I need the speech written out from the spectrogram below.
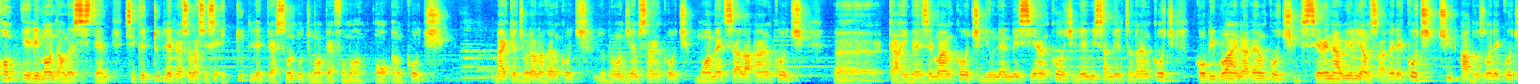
comme élément dans leur système, c'est que toutes les personnes à succès et toutes les personnes hautement performantes ont un coach. Michael Jordan avait un coach, LeBron James a un coach, Mohamed Salah a un coach, euh, Karim Benzema a un coach, Lionel Messi a un coach, Lewis Hamilton a un coach, Kobe Bryant avait un coach, Serena Williams avait des coachs, tu as besoin des coachs,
